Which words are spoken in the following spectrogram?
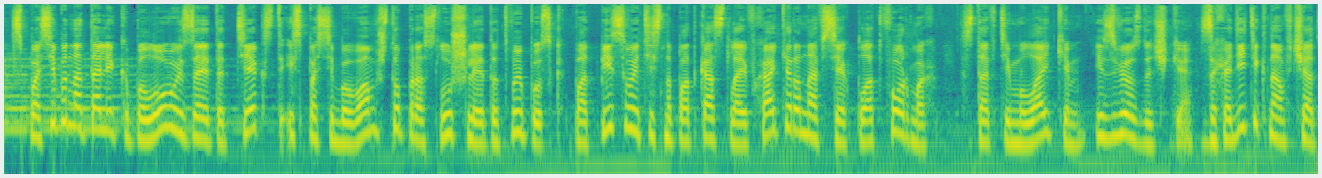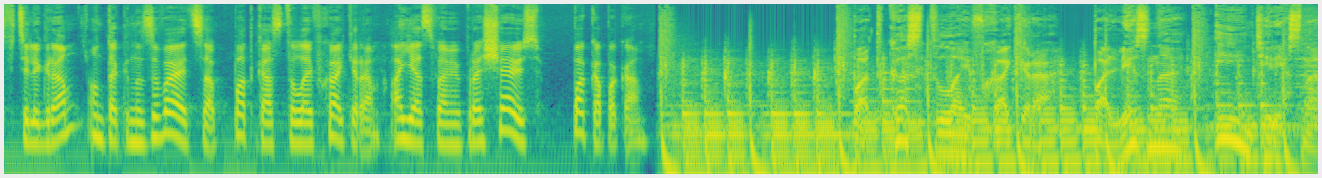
Спасибо Наталье Копыловой за этот текст и спасибо вам, что прослушали этот выпуск. Подписывайтесь на подкаст Лайфхакера на всех платформах. Ставьте ему лайки и звездочки. Заходите к нам в чат в Телеграм, он так и называется – подкасты Лайфхакера. А я с вами прощаюсь. Пока-пока. Подкаст Лайфхакера. Полезно и интересно.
